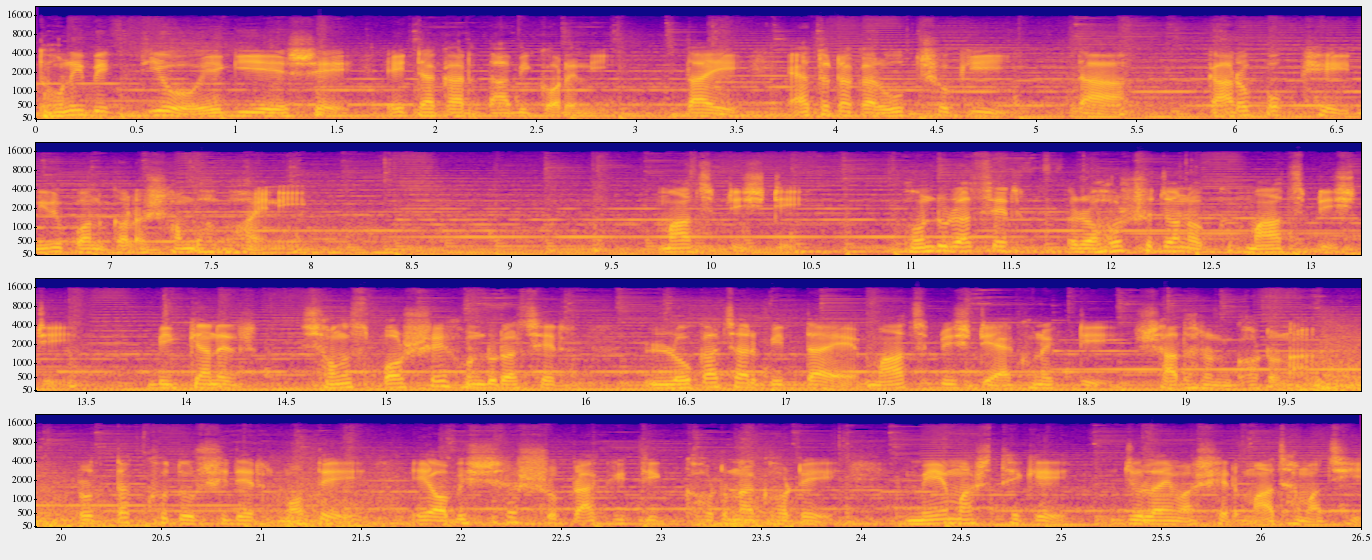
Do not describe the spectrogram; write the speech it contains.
ধনী ব্যক্তিও এগিয়ে এসে এই টাকার দাবি করেনি। তাই এত টাকার উৎস কি তা কারও পক্ষেই নিরূপণ করা সম্ভব হয়নি। মাছ বৃষ্টি হন্ডুরাসের রহস্যজনক মাছ বৃষ্টি। বিজ্ঞানের সংস্পর্শে হন্ডুরাসের লোকাচার বিদ্যায় মাছ বৃষ্টি এখন একটি সাধারণ ঘটনা। প্রত্যক্ষদর্শীদের মতে, এ অবিশ্বাস্য প্রাকৃতিক ঘটনা ঘটে মে মাস থেকে জুলাই মাসের মাঝামাঝি।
